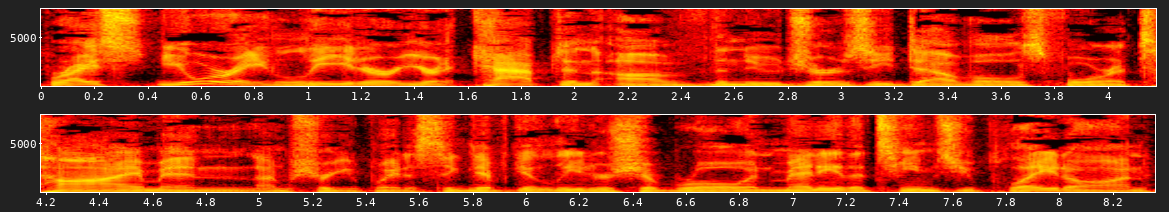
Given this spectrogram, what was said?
Bryce, you were a leader. You're a captain of the New Jersey Devils for a time, and I'm sure you played a significant leadership role in many of the teams you played on.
